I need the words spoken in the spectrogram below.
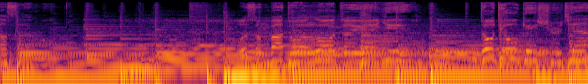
那一道彩虹，我曾把堕落的原因都丢给时间，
